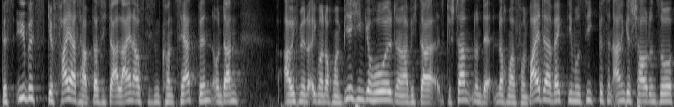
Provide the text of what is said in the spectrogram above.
das übelst gefeiert habe, dass ich da alleine auf diesem Konzert bin und dann habe ich mir irgendwann noch mal ein Bierchen geholt, dann habe ich da gestanden und der- noch mal von weiter weg die Musik bisschen angeschaut und so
